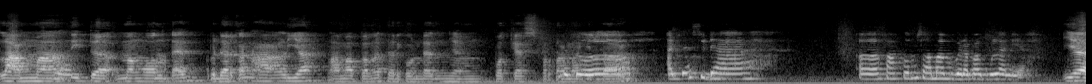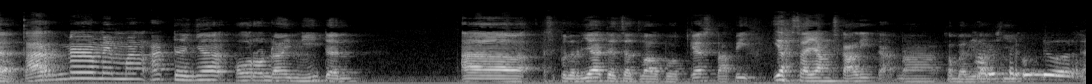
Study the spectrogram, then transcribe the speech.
lama tidak mengonten. Benar kan Alia? Lama banget dari konten yang podcast pertama Betul. kita. Anda sudah eh, vakum selama beberapa bulan ya? Ya, karena memang adanya corona ini dan uh, sebenarnya ada jadwal podcast, tapi ya sayang sekali karena kembali Harus lagi terundur. Ya,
